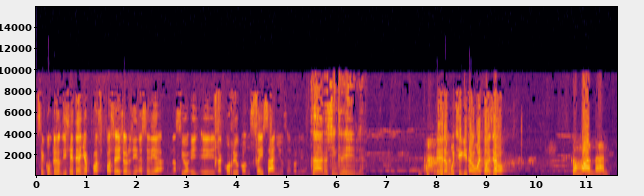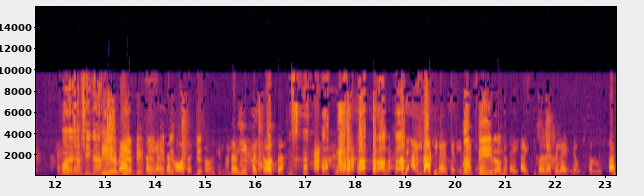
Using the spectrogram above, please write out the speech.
se, cumplieron 17 años, pasa de Georgina ese día, nació, e, e, ella, corrió con 6 años en realidad. Claro, es increíble. Era muy chiquita. ¿Cómo estás, yo? ¿Cómo andan? Hola, Georgina. Bien, bien, bien. No digan esas cosas, chicos, me siento una vieja chota. imagínense, Mentira. Chicos, hay, hay, chicos en la selección que son más,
